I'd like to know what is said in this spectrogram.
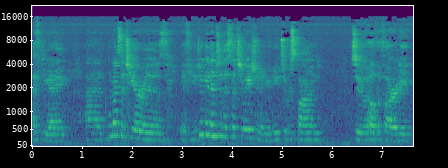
FDA. And the message here is if you do get into this situation and you need to respond to health authority,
